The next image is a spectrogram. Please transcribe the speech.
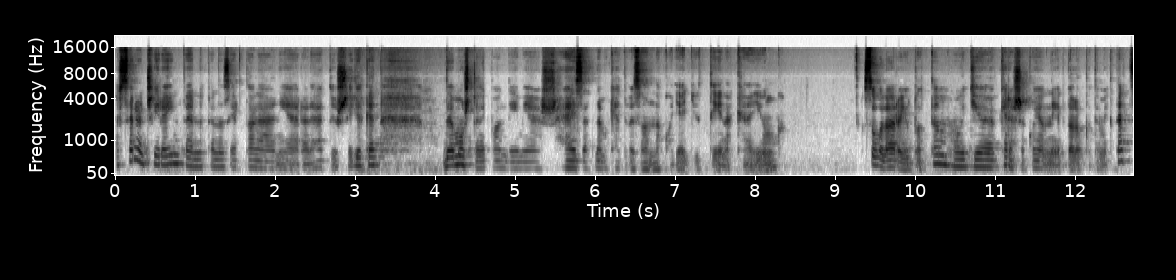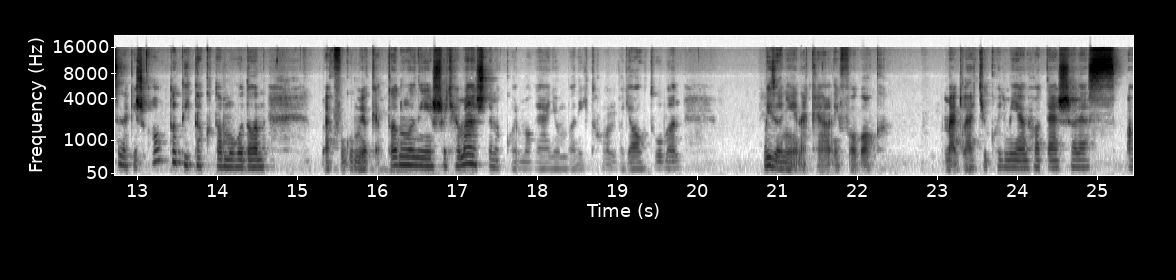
Szerencsére interneten azért találni erre lehetőségeket, de a mostani pandémiás helyzet nem kedvez annak, hogy együtt énekeljünk. Szóval arra jutottam, hogy keresek olyan népdalokat, amik tetszenek, és autodidakta módon meg fogom őket tanulni, és hogyha más nem, akkor magányomban itthon, vagy autóban bizony énekelni fogok. Meglátjuk, hogy milyen hatása lesz a,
